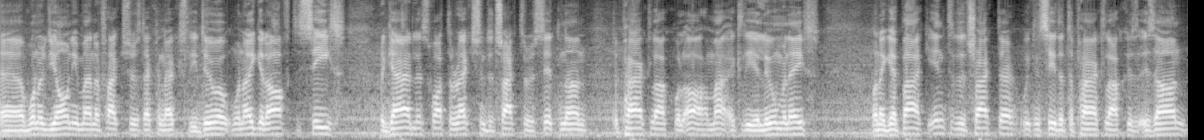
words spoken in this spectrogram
Uh, one of the only manufacturers that can actually do it. When I get off the seat, regardless what direction the tractor is sitting on, the park lock will automatically illuminate. When I get back into the tractor, we can see that the park lock is, is on.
